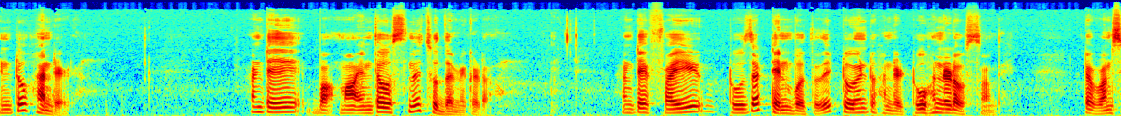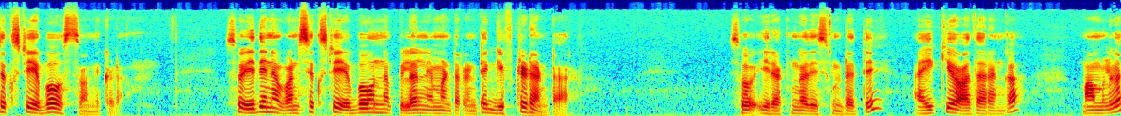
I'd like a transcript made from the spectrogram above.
into hundred. అంటే బా మా ఎంత వస్తుంది చూద్దాం ఇక్కడ. అంటే ఫైవ్ టూ జ టెన్ పోతుంది two into hundred two hundred వస్తుంది. అంటే వన్ సిక్స్టీ ఎబో వస్తుంది ఇక్కడ. సో ఏదైనా వన్ సిక్స్టీ ఎబో ఉన్న పిల్లల్ని ఏమంటారంటే గిఫ్టెడ్ అంటారు. సో ఈ రకంగా తీసుకుంటే ఐక్యూ ఆధారంగా మామూలుగా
